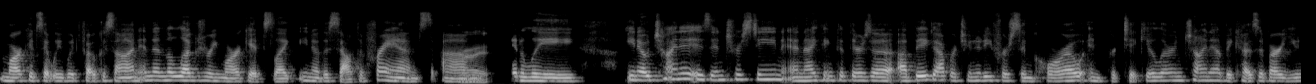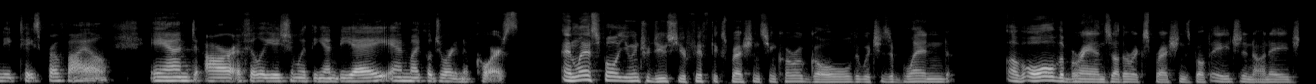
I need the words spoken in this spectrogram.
markets that we would focus on, and then the luxury markets like you know the south of France, um, right. Italy you know, China is interesting. And I think that there's a, a big opportunity for Cincoro in particular in China because of our unique taste profile and our affiliation with the NBA and Michael Jordan, of course. And last fall, you introduced your fifth expression, Cincoro Gold, which is a blend of all the brand's other expressions, both aged and unaged.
